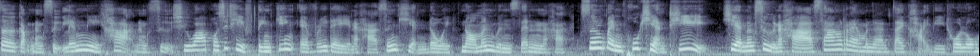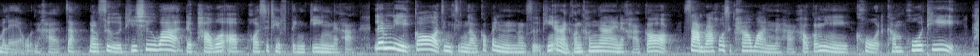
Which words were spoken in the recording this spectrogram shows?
เจอกับหนังสือเล่มนี้ค่ะ หนังสือชื่อว่า positive thinking every day นะคะ ซึ่งเขียนโดย Norman Vincent นะคะ ซึ่งเป็นผู้เขียนที่ เขียนหนังสือนะคะ สร้างแรงบันดาลใจขายดีทั่วโลกมาแล้วนะคะ จากหนังสือที่ชื่อว่า The Power of Positive Thinking นะคะ เล่มนี้ก็จริงๆ แล้วก็เป็นหนังสือที่อ่านค่อนข้างง่ายนะคะ ก็ 365 วันนะคะ เขาก็มีโค้ดคำพูดที่ท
